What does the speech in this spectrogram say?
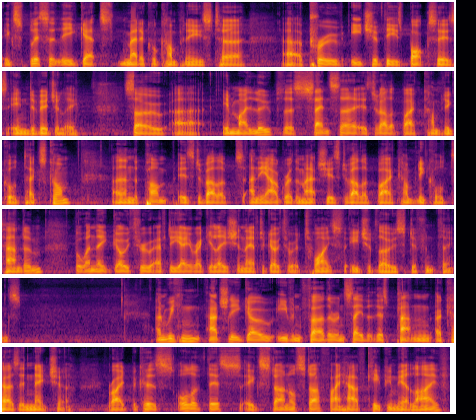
explicitly gets medical companies to uh, approve each of these boxes individually. So uh, in my loop, the sensor is developed by a company called Dexcom, and then the pump is developed, and the algorithm actually is developed by a company called Tandem. But when they go through FDA regulation, they have to go through it twice for each of those different things. And we can actually go even further and say that this pattern occurs in nature, right? Because all of this external stuff I have keeping me alive,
